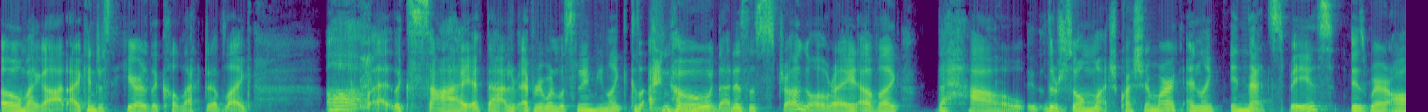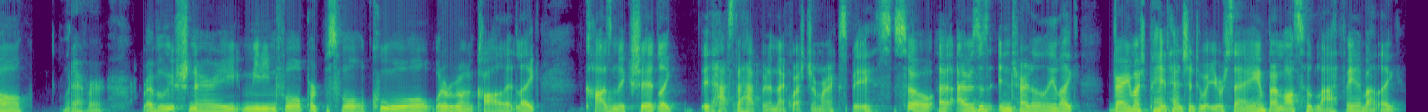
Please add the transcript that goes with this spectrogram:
Oh my God, I can just hear the collective like, oh, like sigh at that. Everyone listening being like, because I know that is the struggle, right? Of like the how. There's so much question mark. And like in that space is where all, whatever, revolutionary, meaningful, purposeful, cool, whatever you want to call it, like cosmic shit, like it has to happen in that question mark space. So I, I was just internally like very much paying attention to what you were saying, but I'm also laughing about like,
